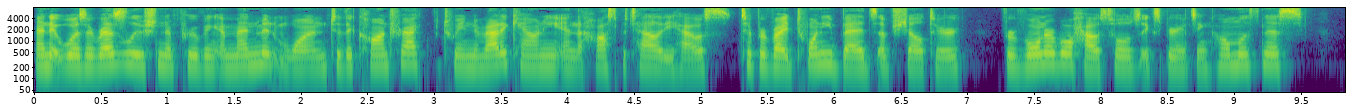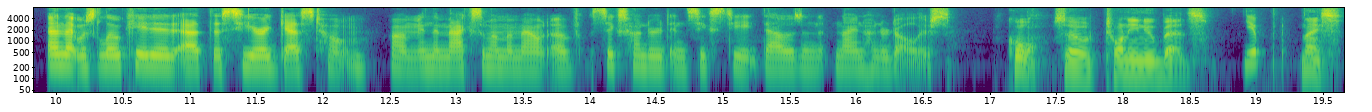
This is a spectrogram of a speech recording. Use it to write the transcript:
and it was a resolution approving Amendment 1 to the contract between Nevada County and the Hospitality House to provide 20 beds of shelter for vulnerable households experiencing homelessness, and that was located at the Sierra Guest Home um, in the maximum amount of $668,900. Cool. So 20 new beds. Yep. Nice.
